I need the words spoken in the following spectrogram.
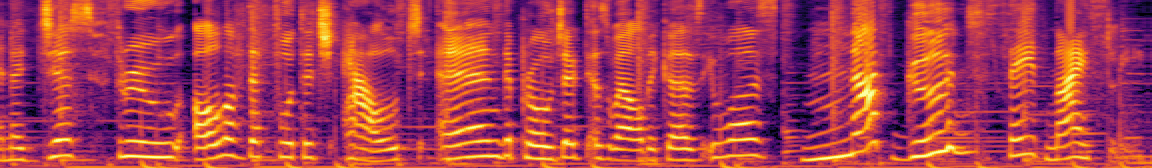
And I just threw all of the footage out and the project as well because it was not good, say it nicely.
